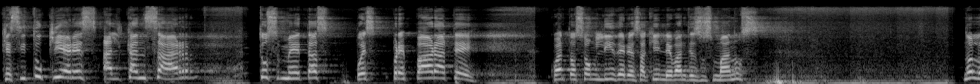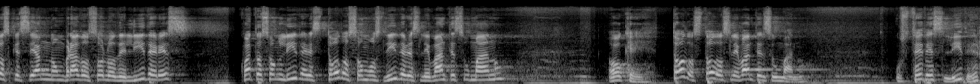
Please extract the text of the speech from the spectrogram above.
que si tú quieres alcanzar tus metas, pues prepárate. ¿Cuántos son líderes aquí? Levanten sus manos. No los que se han nombrado solo de líderes. ¿Cuántos son líderes? Todos somos líderes. Levante su mano. Ok, todos, todos levanten su mano. Usted es líder.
